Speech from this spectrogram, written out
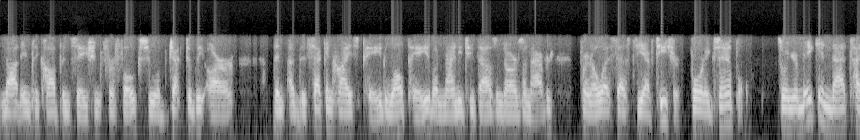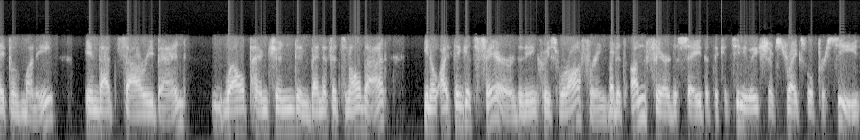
not into compensation for folks who objectively are the, uh, the second highest paid, well paid, about $92,000 on average for an OSSTF teacher, for example. So when you're making that type of money in that salary band, well pensioned and benefits and all that, you know, I think it's fair that the increase we're offering, but it's unfair to say that the continuation of strikes will proceed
